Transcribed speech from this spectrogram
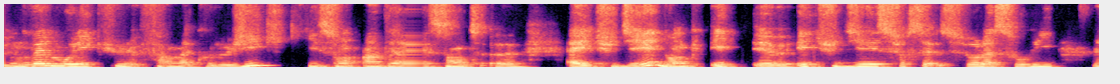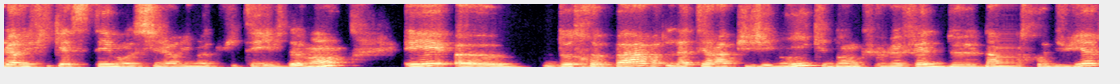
nouvelles molécules pharmacologiques qui sont intéressantes à étudier. Donc, étudier sur, sur, la souris leur efficacité, mais aussi leur innocuité, évidemment. Et d'autre part, la thérapie génique, donc le fait d'introduire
